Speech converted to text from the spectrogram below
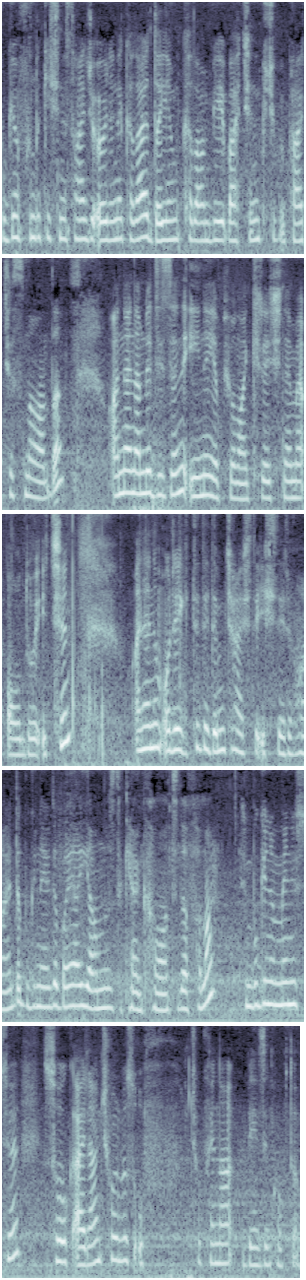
Bugün fındık işini sadece öğlene kadar dayım kalan bir bahçenin küçük bir parçasını aldı. Anneannem de dizlerine iğne yapıyorlar kireçleme olduğu için. Anneannem oraya gitti. Dedemin çarşıda işleri vardı. Bugün evde bayağı yalnızdık yani kahvaltıda falan. Şimdi bugünün menüsü soğuk ayran çorbası. Uf çok fena benzin koktu.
